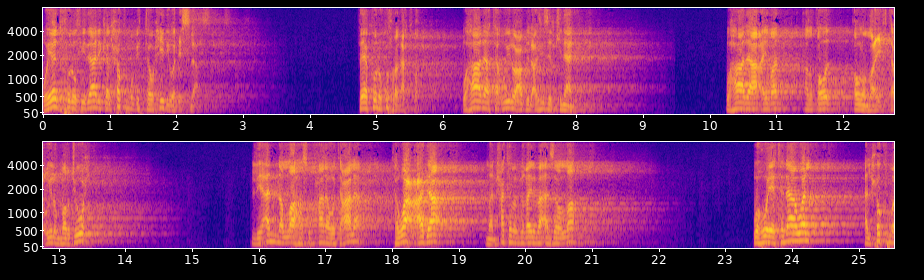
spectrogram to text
ويدخل في ذلك الحكم بالتوحيد والإسلام. فيكون كفرا أكبر. وهذا تأويل عبد العزيز الكناني. وهذا أيضا القول قول ضعيف تأويل مرجوح. لأن الله سبحانه وتعالى توعد من حكم بغير ما أنزل الله وهو يتناول الحكم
